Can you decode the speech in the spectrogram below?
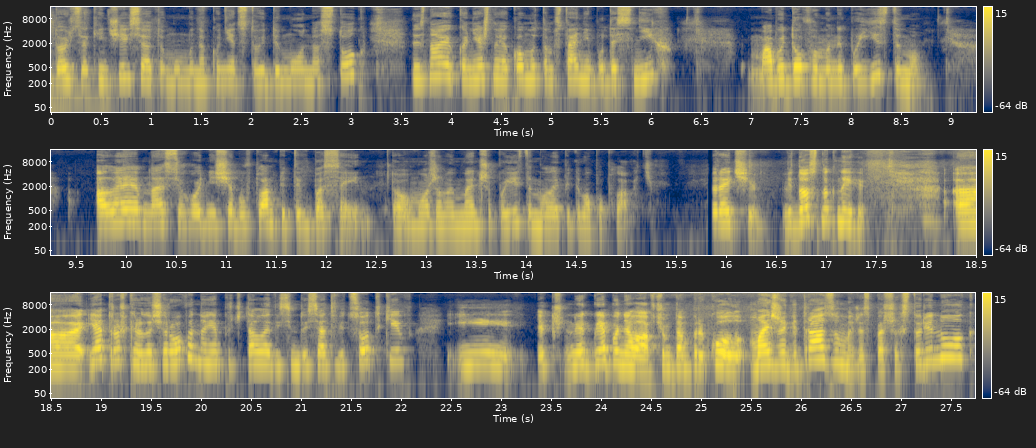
Дощ закінчився, тому ми наконець-то йдемо на сток. Не знаю, звісно, в якому там стані буде сніг. Мабуть, довго ми не поїздимо. Але в нас сьогодні ще був план піти в басейн. То може ми менше поїздимо, але підемо поплавати. До речі, відносно книги. Е, я трошки розочарована, я прочитала 80%. І як, ну, якби я поняла, в чому там прикол майже відразу, майже з перших сторінок.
